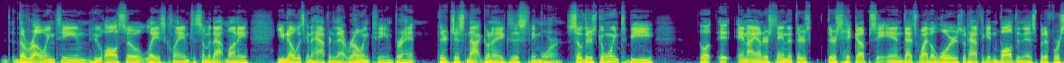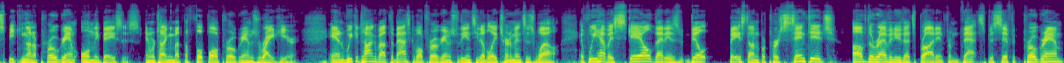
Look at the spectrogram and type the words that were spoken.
the rowing team who also lays claim to some of that money, you know what's going to happen to that rowing team, Brent. They're just not going to exist anymore. So there's going to be. And I understand that there's there's hiccups, and that's why the lawyers would have to get involved in this. But if we're speaking on a program only basis, and we're talking about the football programs right here, and we could talk about the basketball programs for the NCAA tournaments as well. If we have a scale that is built based on a percentage of the revenue that's brought in from that specific program,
